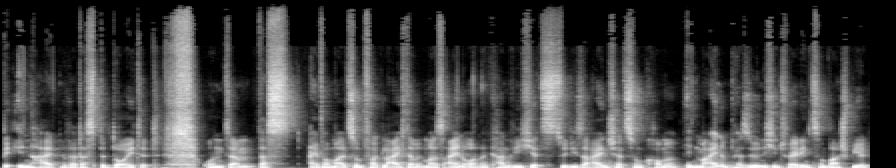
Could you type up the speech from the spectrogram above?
beinhalten oder das bedeutet. Und ähm, das einfach mal zum Vergleich, damit man das einordnen kann, wie ich jetzt zu dieser Einschätzung komme. In meinem persönlichen Trading zum Beispiel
